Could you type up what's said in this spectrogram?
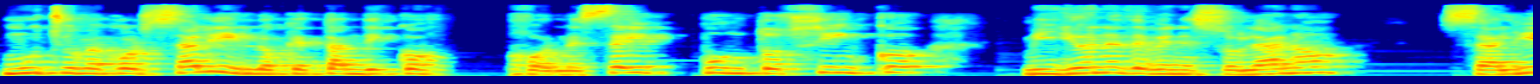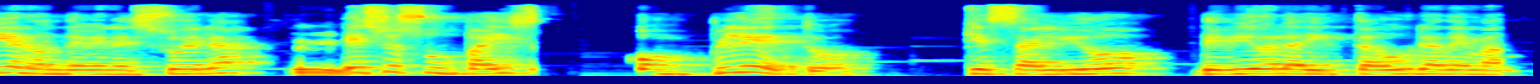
mucho mejor salir los que están disconformes. 6.5 millones de venezolanos salieron de Venezuela. Eso es un país completo que salió debido a la dictadura de Maduro.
